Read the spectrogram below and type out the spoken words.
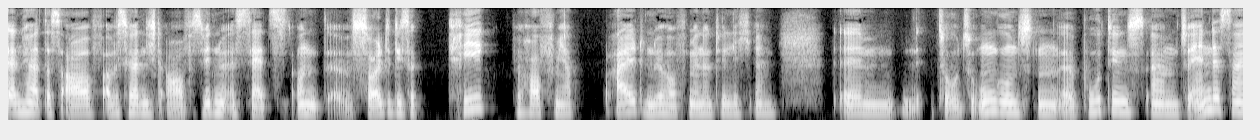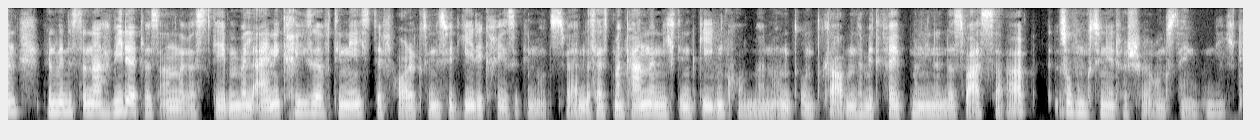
dann hört das auf, aber es hört nicht auf, es wird nur ersetzt. Und äh, sollte dieser Krieg, wir hoffen ja bald und wir hoffen ja natürlich ähm, ähm, zu, zu Ungunsten äh, Putins ähm, zu Ende sein, dann wird es danach wieder etwas anderes geben, weil eine Krise auf die nächste folgt und es wird jede Krise genutzt werden. Das heißt, man kann dann nicht entgegenkommen und, und glauben, damit gräbt man ihnen das Wasser ab. So funktioniert Verschwörungsdenken nicht.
